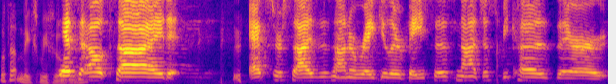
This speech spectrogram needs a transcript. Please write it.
Well, that makes me feel gets good. outside, exercises on a regular basis, not just because they're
